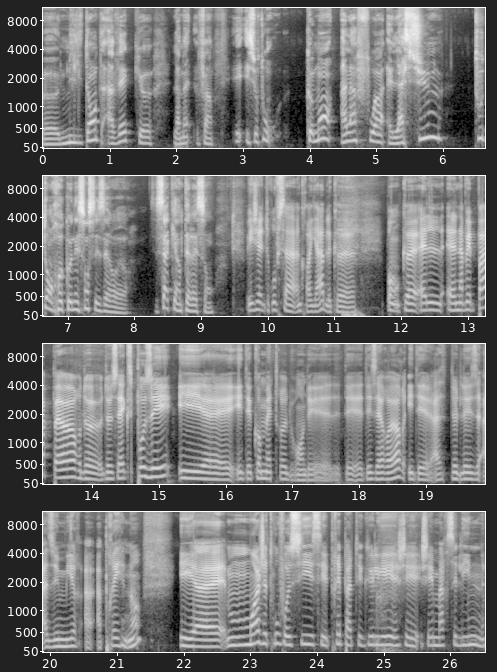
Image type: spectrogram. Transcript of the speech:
euh, militante avec euh, la, enfin, et, et surtout comment à la fois elle assume tout en reconnaissant ses erreurs. C'est ça qui est intéressant. Oui, je trouve ça incroyable que bon qu'elle elle n'avait pas peur de, de s'exposer et, euh, et de commettre bon, des, des, erreurs et de, les assumer après, non? Et euh, moi, je trouve aussi c'est très particulier chez, Marceline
